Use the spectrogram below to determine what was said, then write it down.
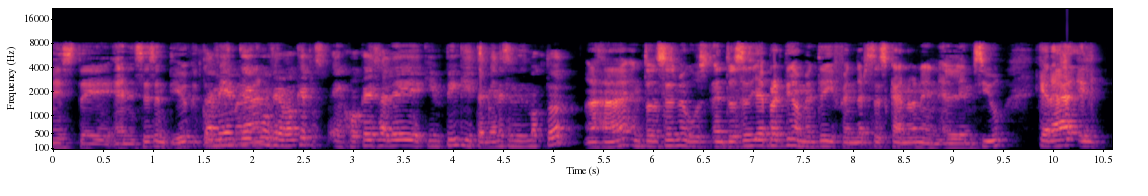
este, en ese sentido que también que confirmaran. confirmó que pues, en Hawkeye sale Kim Pink y también es el mismo actor. Ajá, entonces me gusta, entonces ya prácticamente Defenders es canon en, el MCU, que era el,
